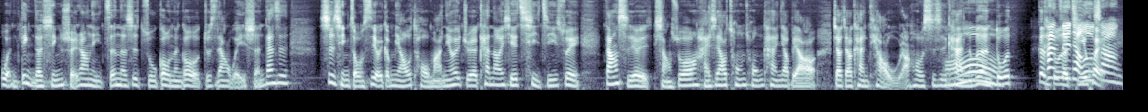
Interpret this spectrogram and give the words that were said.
稳定的薪水，让你真的是足够能够就是这样维生。但是事情总是有一个苗头嘛，你会觉得看到一些契机，所以当时也想说，还是要冲冲看，要不要教教看跳舞，然后试试看能不能多更多的机会上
